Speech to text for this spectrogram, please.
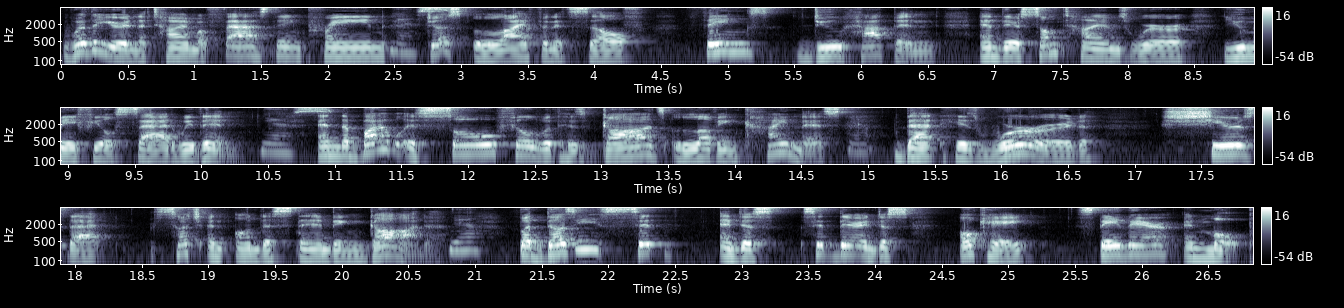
whether you're in a time of fasting, praying, Yes. just life in itself, things do happen. And there's sometimes where you may feel sad within. Yes. And the Bible is so filled with his God's loving kindness Yeah. that his word shares that such an understanding God. Yeah. But does he sit and just sit there and just okay, stay there and mope?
